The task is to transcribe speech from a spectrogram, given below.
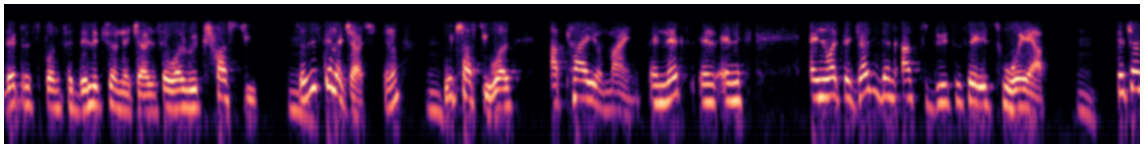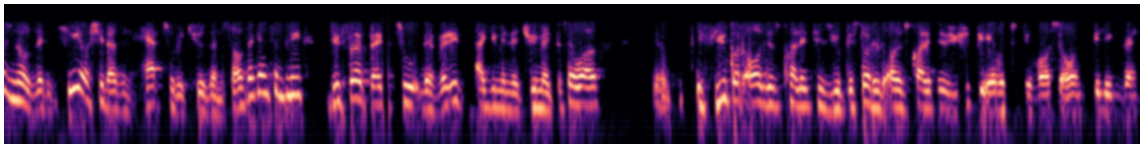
that responsibility on a judge and say, well, we trust you. Mm. So this is still a judge, you know? Mm. We trust you. Well, apply your mind. And that's, and, and, and what the judge then asked to do is to say is to weigh up. Mm. The judge knows that he or she doesn't have to recuse themselves. They can simply defer back to the very argument that you make to say, well, you know, if you got all these qualities, you bestowed with all these qualities, you should be able to divorce your own feelings and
